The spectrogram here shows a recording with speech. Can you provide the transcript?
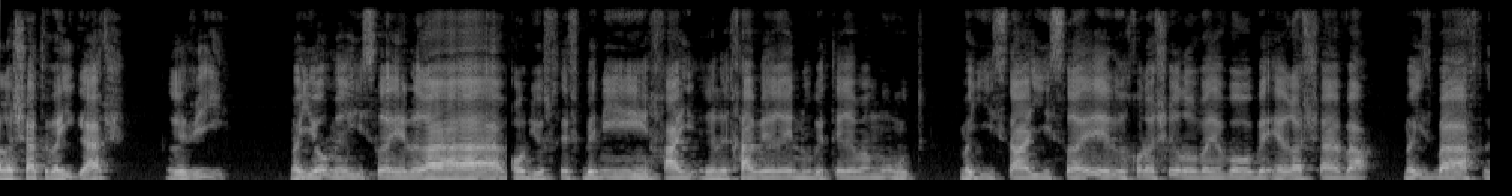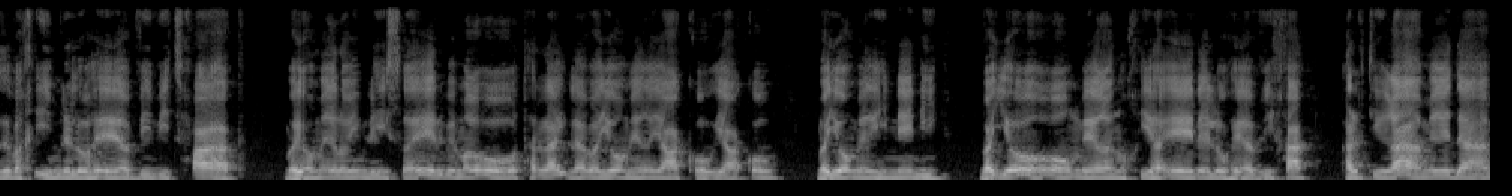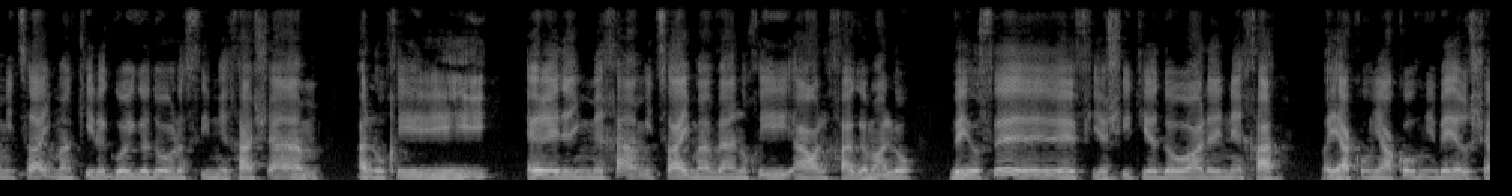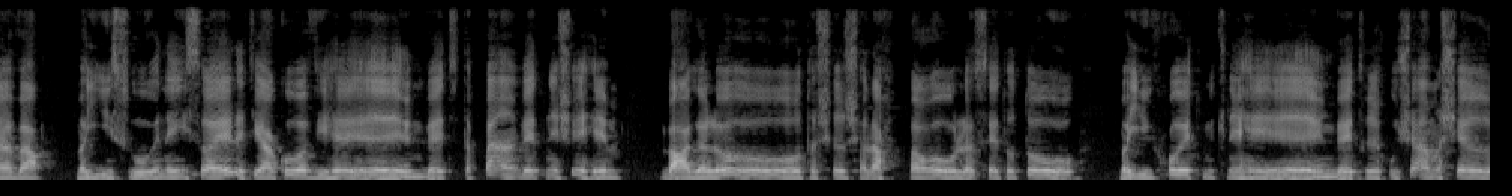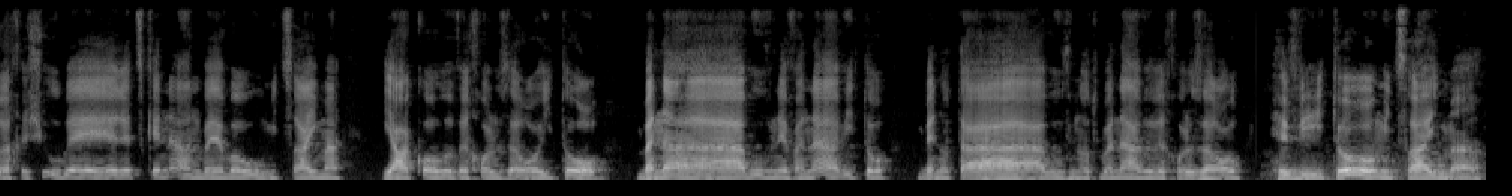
פרשת ויגש, רביעי. ויאמר ישראל רב, עוד יוסף בני חי אליך ואראנו בטרם אמות. וייסע ישראל וכל אשר לו ויבוא באר השבע. ויזבח זבחים לאלוהי אביו יצחק. ויאמר אלוהים לישראל במראות הלילה ויאמר יעקב יעקב. ויאמר הנני. ויאמר אנוכי האל אלוהי אביך. אל תירא מרדה מצרימה כי לגוי גדול אשימך שם. אנוכי ארד עמך מצרימה ואנוכי אעלך גמלו, ויוסף ישית ידו על עיניך, ויקום יעקב מבאר שבע, ויישאו בני ישראל את יעקב אביהם, ואת טפם ואת נשיהם, בעגלות אשר שלח פרעה לשאת אותו, ויקחו את מקניהם, ואת רכושם אשר רכשו בארץ כנען, ויבואו מצרימה, יעקב וכל זרעו איתו, בניו ובני בניו איתו, בנותיו ובנות בניו וכל זרעו, הביא איתו מצרימה.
